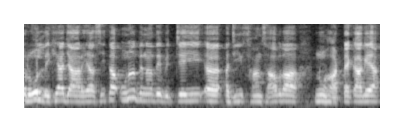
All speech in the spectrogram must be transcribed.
ਰੋਲ ਲਿਖਿਆ ਜਾ ਰਿਹਾ ਸੀ, ਤਾਂ ਉਹਨਾਂ ਦਿਨਾਂ ਦੇ ਵਿੱਚ ਹੀ ਅਜੀਤ ਖਾਨ ਸਾਹਿਬ ਦਾ ਨੂੰ ਹਾਰਟ ਅਟੈਕ ਆ ਗਿਆ।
